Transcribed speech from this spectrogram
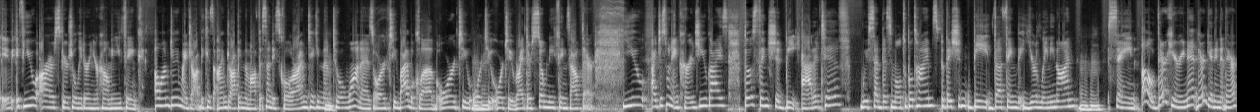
if, if you are a spiritual leader in your home and you think, oh, I'm doing my job because I'm dropping them off at Sunday school or I'm taking them to Awanas or to Bible club or to, or to, or to, right? There's so many things out there. You, I just want to encourage you guys, those things should be additive. We've said this multiple times, but they shouldn't be the thing that you're leaning on saying, oh, they're hearing it, they're getting it there.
